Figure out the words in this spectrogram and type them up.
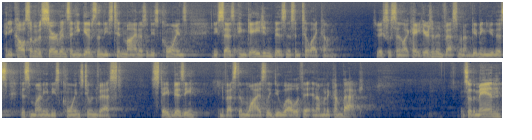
And he calls some of his servants and he gives them these 10 minas or these coins. And he says, engage in business until I come. Basically saying, like, hey, here's an investment. I'm giving you this, this money, these coins to invest. Stay busy, invest them wisely, do well with it, and I'm going to come back. And so the man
